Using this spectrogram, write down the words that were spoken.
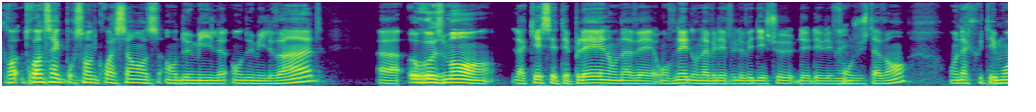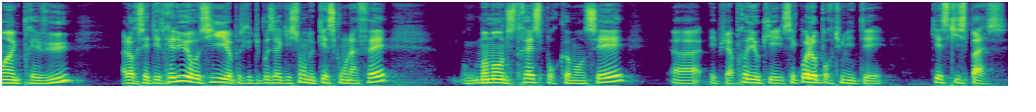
30 35% de croissance en, 2000, en 2020. Euh, heureusement, la caisse était pleine. On avait, on venait, on avait levé des, fonds Oui. juste avant. On a recruté moins que prévu. Alors, c'était très dur aussi, euh, parce que tu poses la question de qu'est-ce qu'on a fait. Donc, moment de stress pour commencer. Euh, et puis après, on dit, OK, c'est quoi l'opportunité? Qu'est-ce qui se passe?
